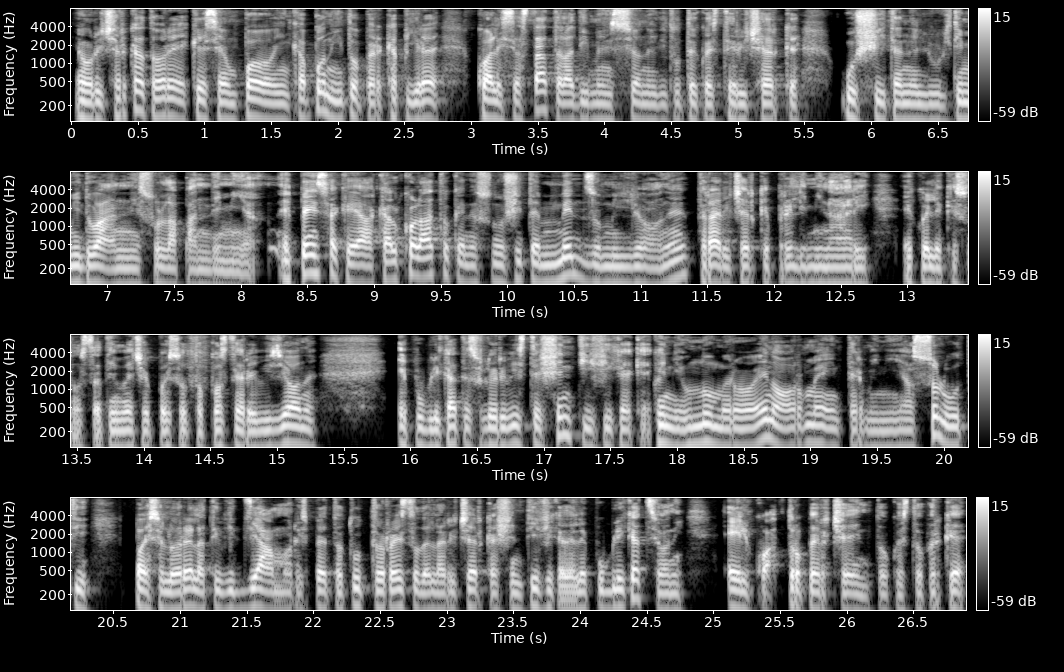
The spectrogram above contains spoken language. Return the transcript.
è un ricercatore che si è un po' incaponito per capire quale sia stata la dimensione di tutte queste ricerche uscite negli ultimi due anni sulla pandemia. E pensa che ha calcolato che ne sono uscite mezzo milione tra ricerche preliminari e quelle che sono state invece poi sottoposte a revisione e pubblicate sulle riviste scientifiche, che è quindi un numero enorme in termini assoluti, poi se lo relativizziamo rispetto a tutto il resto della ricerca scientifica e delle pubblicazioni è il 4%, questo perché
